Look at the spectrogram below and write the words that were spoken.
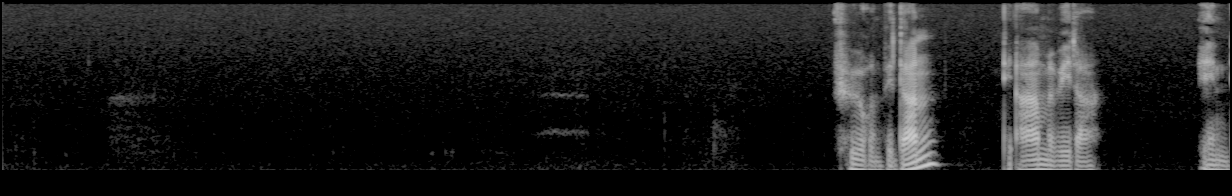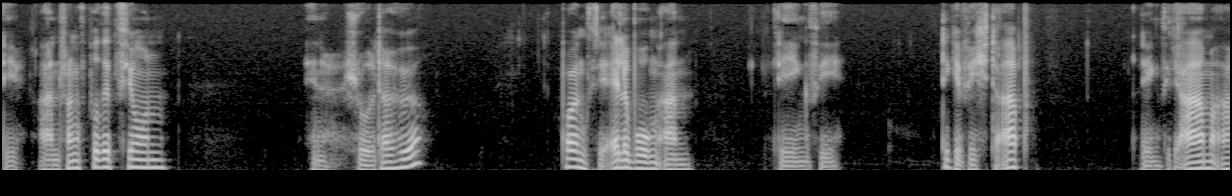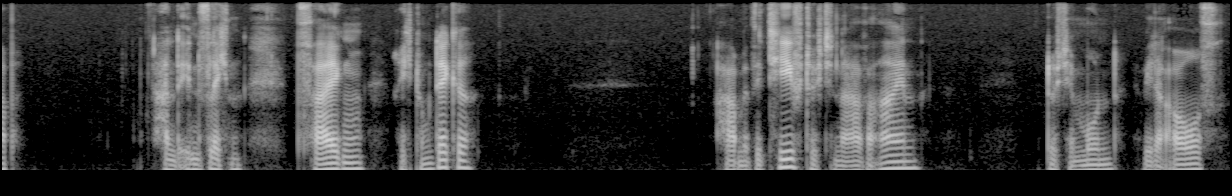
Führen Sie dann die Arme wieder in die Anfangsposition Schulterhöhe. Beugen Sie die Ellenbogen an, legen Sie die Gewichte ab, legen Sie die Arme ab, Handinnenflächen zeigen Richtung Decke. Atmen Sie tief durch die Nase ein, durch den Mund wieder aus.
